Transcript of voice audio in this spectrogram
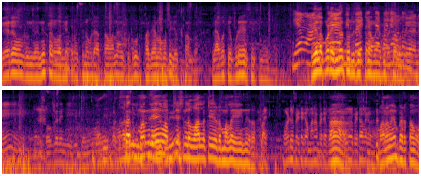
వేరే వాళ్ళు ఉందని సార్ వాళ్ళు ఇక్కడ వచ్చినప్పుడు వేస్తామని అవి పుట్టుకుంటూ పదేళ్ళ ముందు చెప్తాను లేకపోతే ఎప్పుడే వేసేసింది వీళ్ళకి కూడా ఎన్నో తూర్లు చెప్పినాము చేసిద్దాము సార్ మంది ఏం అబ్జెక్షన్లు వాళ్ళకి ఇక్కడ మళ్ళీ వేయనిరు అట్లా? వాడు పెట్టక మనం పెట్టక మనమేం పెడతాము.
